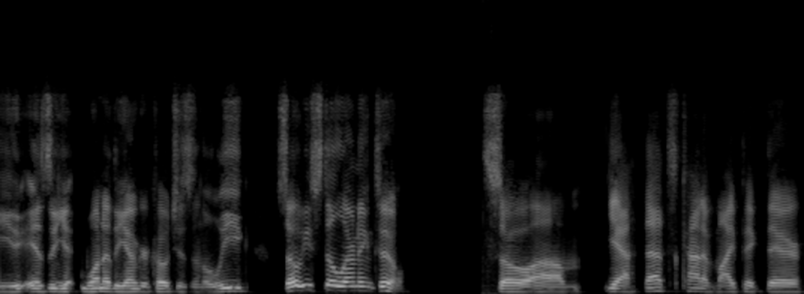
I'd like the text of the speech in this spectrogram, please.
he is a, one of the younger coaches in the league, so he's still learning too. So, um, yeah, that's kind of my pick there.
